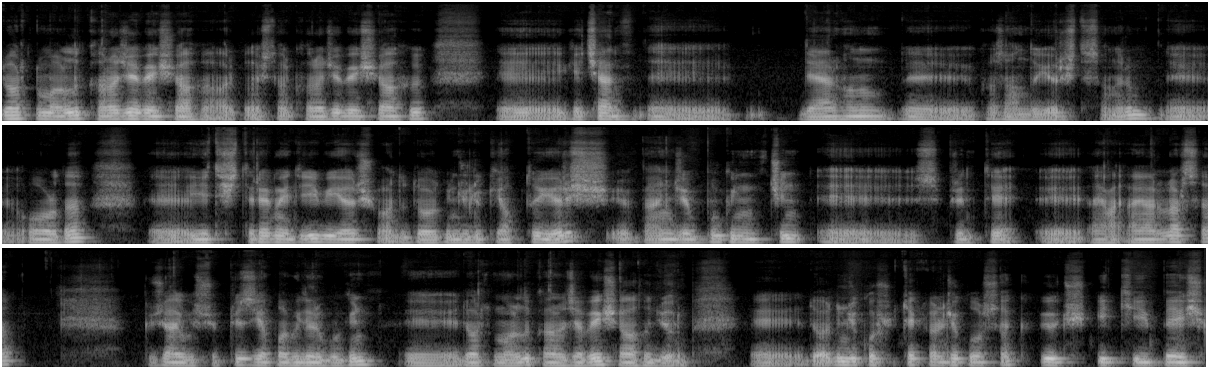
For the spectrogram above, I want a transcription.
4 numaralı Karaca Beşahı arkadaşlar. Karaca Beşahı geçen Değerhan'ın e, kazandığı yarıştı sanırım. E, orada e, yetiştiremediği bir yarış vardı. Dördüncülük yaptığı yarış. E, bence bugün için e, sprintte e, ayarlarsa güzel bir sürpriz yapabilir bugün. E, 4 numaralı Karaca Bey Şahı diyorum. E, dördüncü koşu tekrarlayacak olursak 3, 2, 5,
